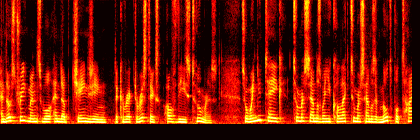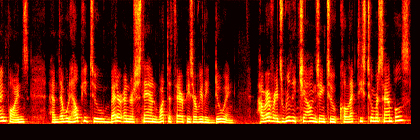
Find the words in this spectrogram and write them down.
And those treatments will end up changing the characteristics of these tumors. So when you take tumor samples, when you collect tumor samples at multiple time points, um, that would help you to better understand what the therapies are really doing. However, it's really challenging to collect these tumor samples,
